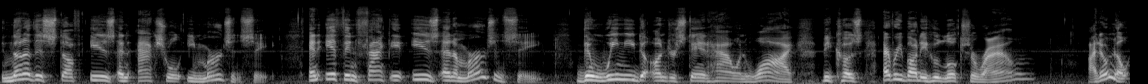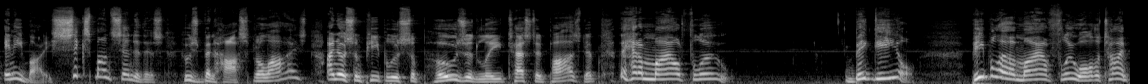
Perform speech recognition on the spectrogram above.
none of this stuff is an actual emergency. And if in fact it is an emergency, then we need to understand how and why because everybody who looks around I don't know anybody six months into this who's been hospitalized. I know some people who supposedly tested positive. They had a mild flu. Big deal. People have a mild flu all the time.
